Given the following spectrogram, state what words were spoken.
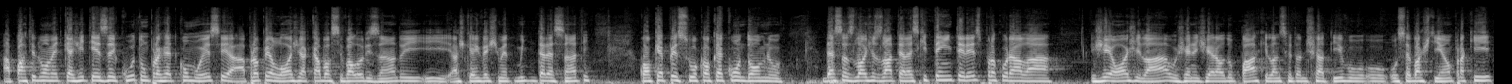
A partir do momento que a gente executa um projeto como esse, a própria loja acaba se valorizando e, e acho que é um investimento muito interessante. Qualquer pessoa, qualquer condômino dessas lojas laterais que tem interesse, procurar lá George lá, o gerente geral do parque, lá no centro administrativo, o, o Sebastião, para que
